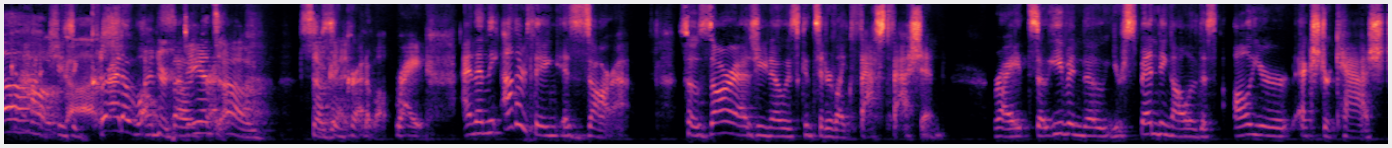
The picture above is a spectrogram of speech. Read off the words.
oh, God, she's gosh. incredible. And her so dance, incredible. oh, so just good. incredible, right? And then the other thing is Zara. So Zara, as you know, is considered like fast fashion, right? So even though you're spending all of this, all your extra cash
